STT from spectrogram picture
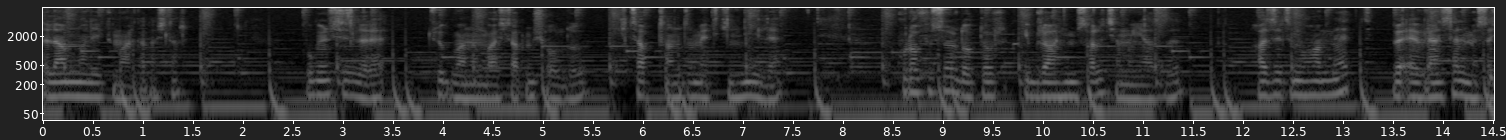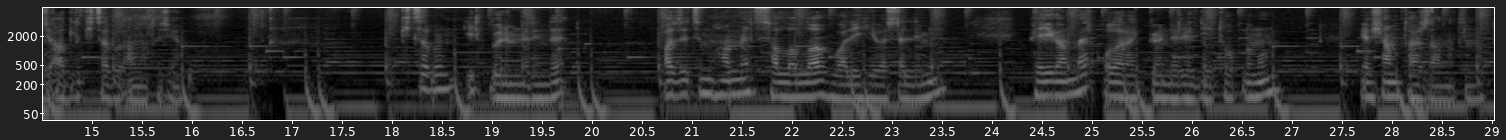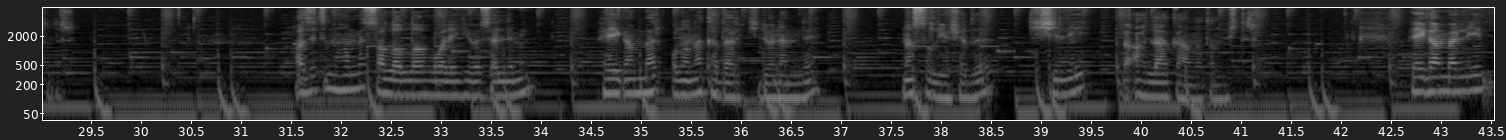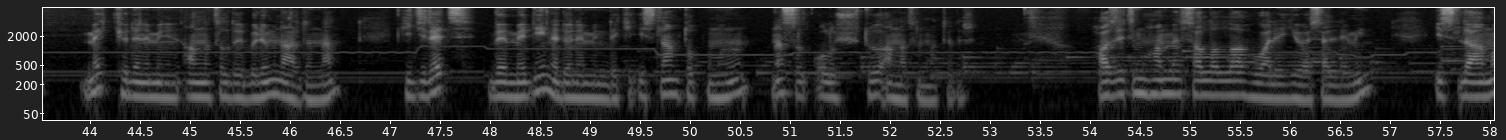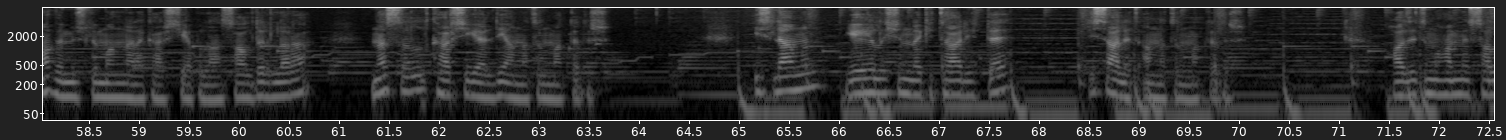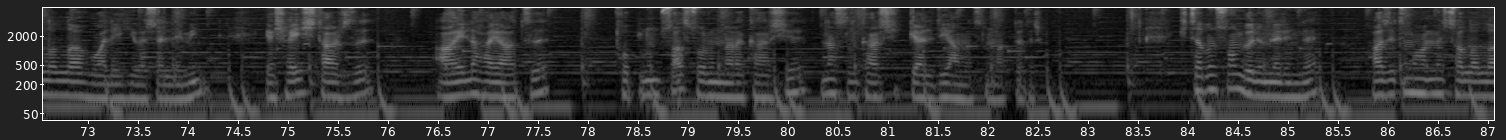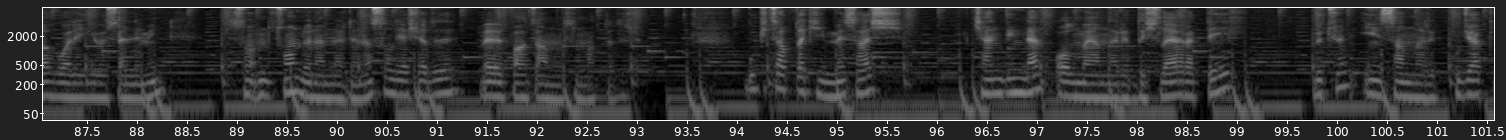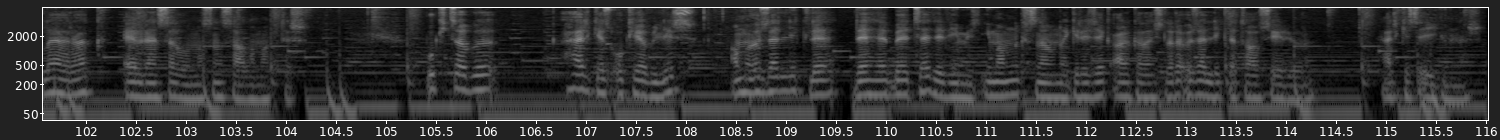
Selamünaleyküm arkadaşlar. Bugün sizlere TÜGVA'nın başlatmış olduğu kitap tanıtım etkinliği ile Profesör Doktor İbrahim Sarıçam'ın yazdığı Hz. Muhammed ve Evrensel Mesajı adlı kitabı anlatacağım. Kitabın ilk bölümlerinde Hz. Muhammed sallallahu aleyhi ve sellemin peygamber olarak gönderildiği toplumun yaşam tarzı anlatılmaktadır. Hz. Muhammed sallallahu aleyhi ve sellemin peygamber olana kadarki dönemde nasıl yaşadığı, kişiliği ve ahlakı anlatılmıştır. Peygamberliğin Mekke döneminin anlatıldığı bölümün ardından hicret ve Medine dönemindeki İslam toplumunun nasıl oluştuğu anlatılmaktadır. Hz. Muhammed sallallahu aleyhi ve sellemin İslam'a ve Müslümanlara karşı yapılan saldırılara nasıl karşı geldiği anlatılmaktadır. İslam'ın yayılışındaki tarihte Risalet anlatılmaktadır. Hz. Muhammed sallallahu aleyhi ve sellemin yaşayış tarzı, aile hayatı, toplumsal sorunlara karşı nasıl karşı geldiği anlatılmaktadır. Kitabın son bölümlerinde Hz. Muhammed sallallahu aleyhi ve sellemin son, son dönemlerde nasıl yaşadığı ve vefatı anlatılmaktadır. Bu kitaptaki mesaj kendinden olmayanları dışlayarak değil, bütün insanları kucaklayarak evrensel olmasını sağlamaktır. Bu kitabı herkes okuyabilir ama özellikle DHBT dediğimiz imamlık sınavına girecek arkadaşlara özellikle tavsiye ediyorum. Herkese iyi günler.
